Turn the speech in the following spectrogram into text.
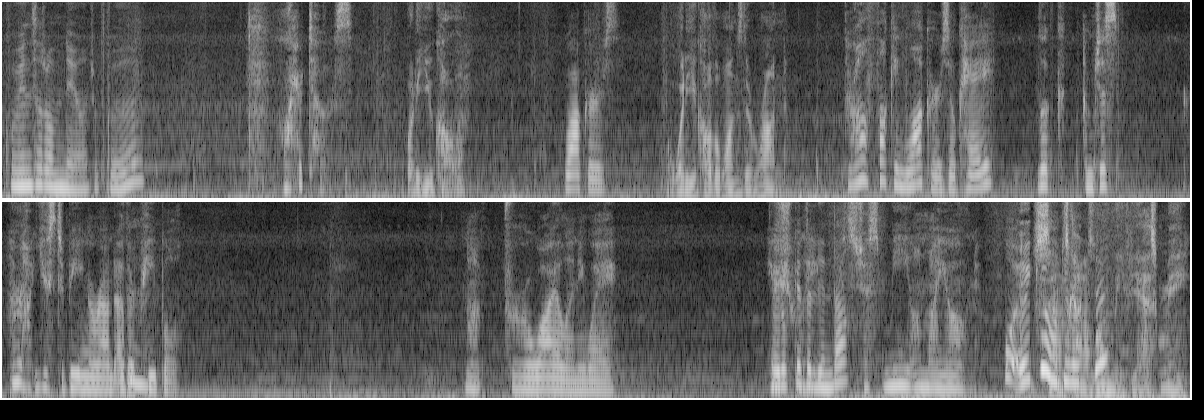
고민스럽네요, 조금. Muertos. What do you call them? Walkers. What do you call the ones that run? They're all fucking walkers, okay? Look, I'm just. I'm not used to being around other people. Not for a while, anyway. Usually, 들린다? it's just me on my own. 어, 애기 Sounds 어디 kind of 갔지? lonely if you ask me.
